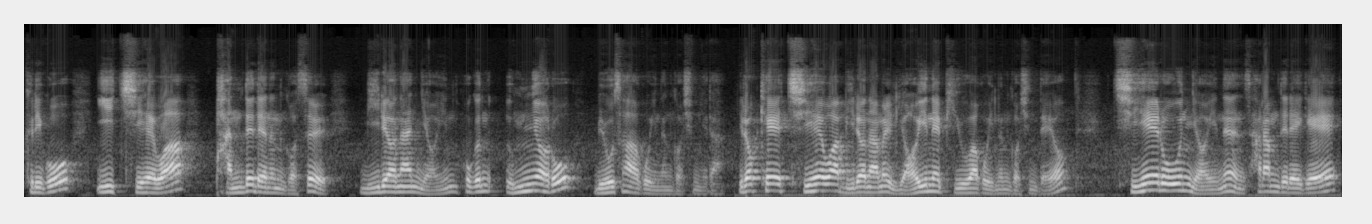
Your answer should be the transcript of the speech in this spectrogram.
그리고 이 지혜와 반대되는 것을 미련한 여인 혹은 음녀로 묘사하고 있는 것입니다. 이렇게 지혜와 미련함을 여인에 비유하고 있는 것인데요. 지혜로운 여인은 사람들에게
